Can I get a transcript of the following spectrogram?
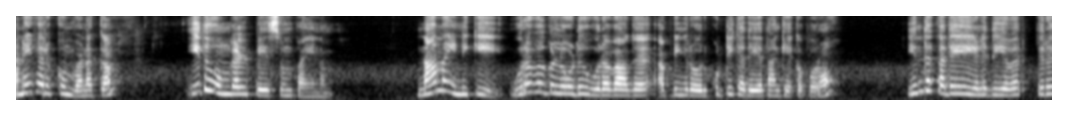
அனைவருக்கும் வணக்கம். இது உங்கள் பேசும் பயணம். நாம் இன்னைக்கு உறவுகளோடு உறவாக அப்படிங்கிற ஒரு குட்டி கதையை தான் கேட்க போகிறோம் இந்த கதையை எழுதியவர் திரு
